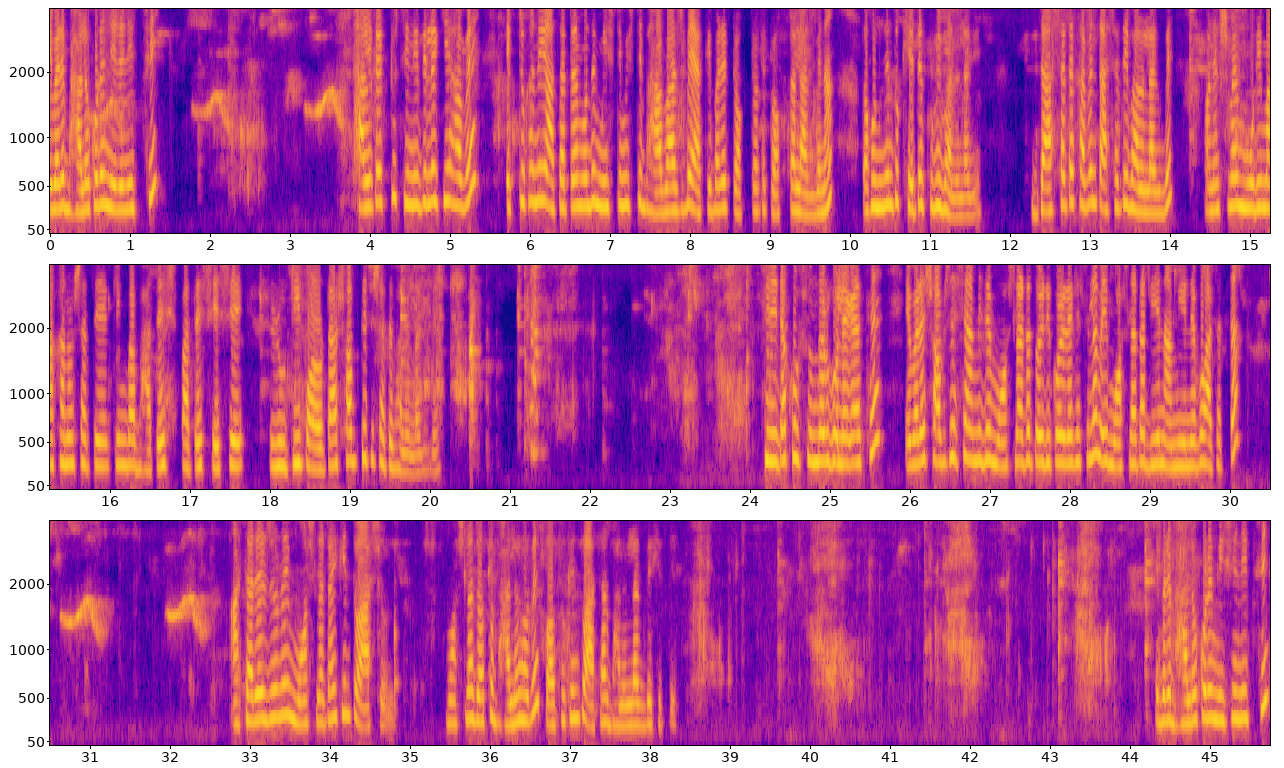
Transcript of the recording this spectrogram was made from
এবারে ভালো করে নেড়ে নিচ্ছি। হালকা একটু চিনি দিলে কি হবে? একটুখানি আচারটার মধ্যে মিষ্টি মিষ্টি ভাব আসবে, একেবারে টকটকে টকটা লাগবে না, তখন কিন্তু খেতে খুবই ভালো লাগে। যার সাথে খাবেন তার সাথেই ভালো লাগবে। অনেক সময় মুড়ি মাখানোর সাথে কিংবা ভাতের পাতের শেষে রুটি, পরোটা সবকিছুর সাথে ভালো লাগবে। চিনিটা খুব সুন্দর গলে গেছে। এবারে সব শেষে আমি যে মশলাটা তৈরি করে রেখেছিলাম, এই মশলাটা দিয়ে নামিয়ে নেব আচারটা। আচারের জন্য এই মশলাটাই কিন্তু আসল। মশলা যত ভালো হবে, তত কিন্তু আচার ভালো লাগবে খেতে। এবারে ভালো করে মিশিয়ে নিচ্ছি।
